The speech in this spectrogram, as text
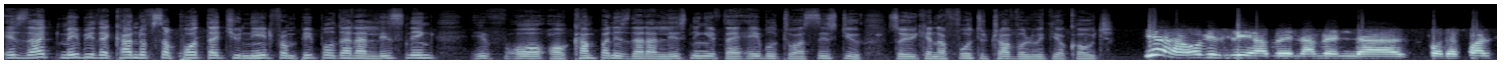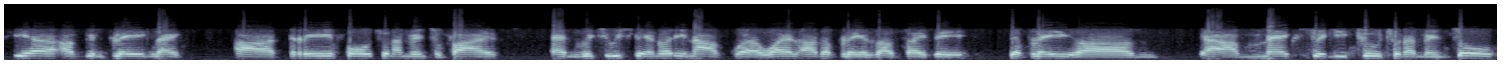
is that maybe the kind of support that you need from people that are listening, if or, or companies that are listening, if they're able to assist you, so you can afford to travel with your coach? Yeah, obviously. I mean, I mean, uh, for the past year, I've been playing like uh, three, four tournaments to five, and which which they're not enough. Uh, while other players outside they they play um, uh, max 22 tournaments. So,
